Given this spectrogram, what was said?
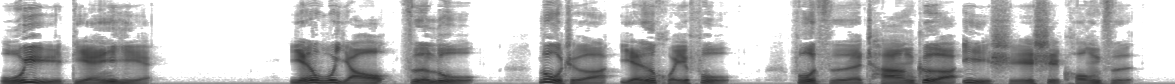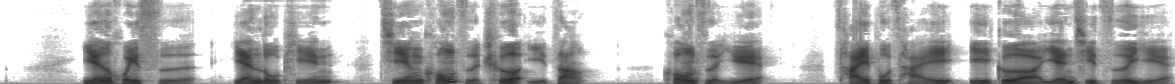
吾欲点也。”言无尧，字陆，陆者颜回父。父子常各一时是孔子。颜回死，颜路贫，请孔子车以葬。孔子曰：“才不才，亦各言其子也。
